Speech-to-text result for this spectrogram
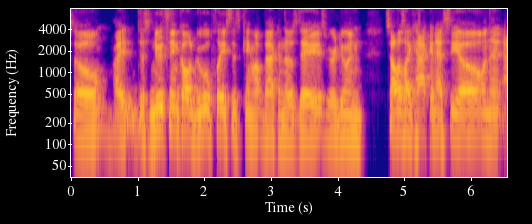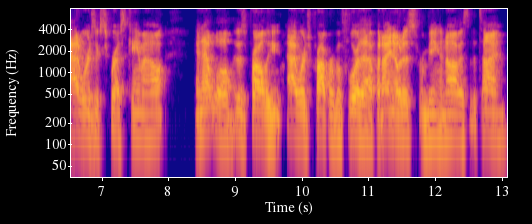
So I this new thing called Google Places came up back in those days. We were doing so I was like hacking SEO and then AdWords Express came out. And that well, it was probably AdWords proper before that, but I noticed from being a novice at the time,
